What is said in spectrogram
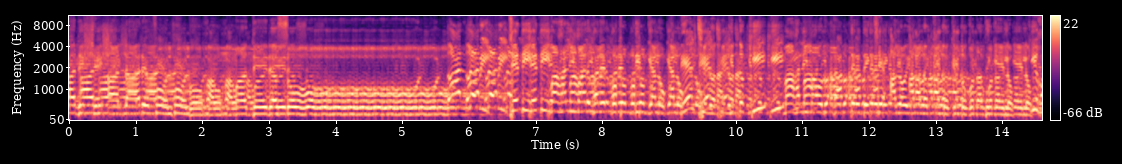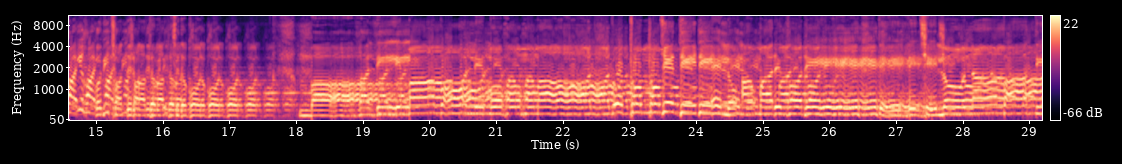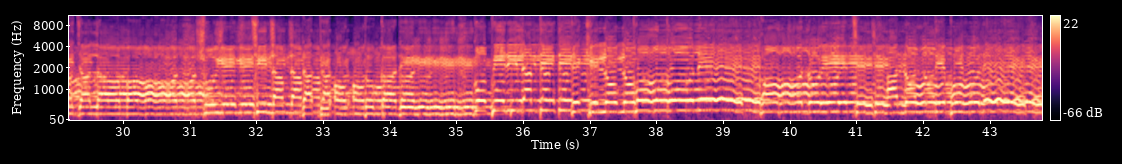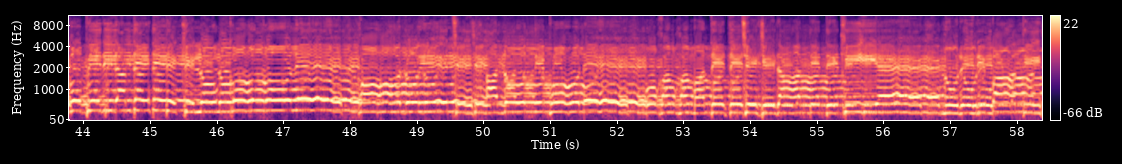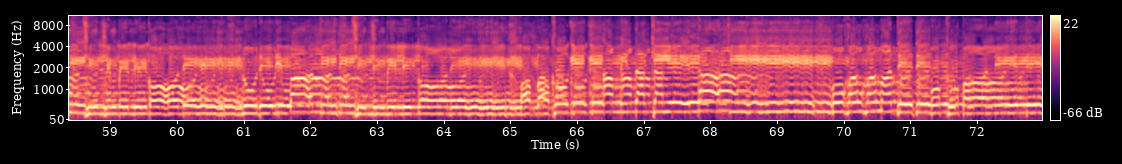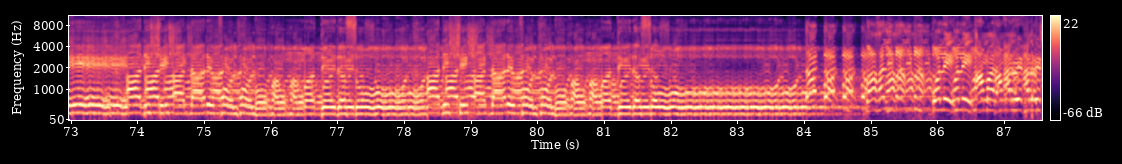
আর সে আলার ফুল, মোহাম্মদ রসূল। যেদিন মা ঘরে প্রথম দিন গেল। তেল ছিল না। কিন্তু কি? মা হালিমা রাত্রে দেখছে আলো আলোকিত কিন্তু কোথা থেকে এলো? কি হয়? কবি ছন্দের মাধ্যমে লিখছে দেখো মা হালিমা বলে মোহাম্মদ প্রথম যে দিন এলো আমার ঘরে তেল ছিল না পাতি জ্বালাবার। শুয়ে ছিলাম রাতে অন্ধকারে। আমি তাকিয়ে থাকি মোহাম্মদের মুখ পানেতে। আর সে আলার ফুল মোহাম্মদ রসূল। আর সে আলার ফুল মোহাম্মদ রসূল বলে আমার আরও একটা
